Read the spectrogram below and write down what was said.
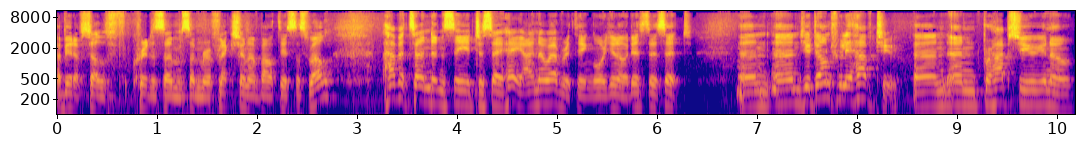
a bit of self criticism, some reflection about this as well, have a tendency to say, "Hey, I know everything," or you know, "This is it," and and you don't really have to, and and perhaps you you know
